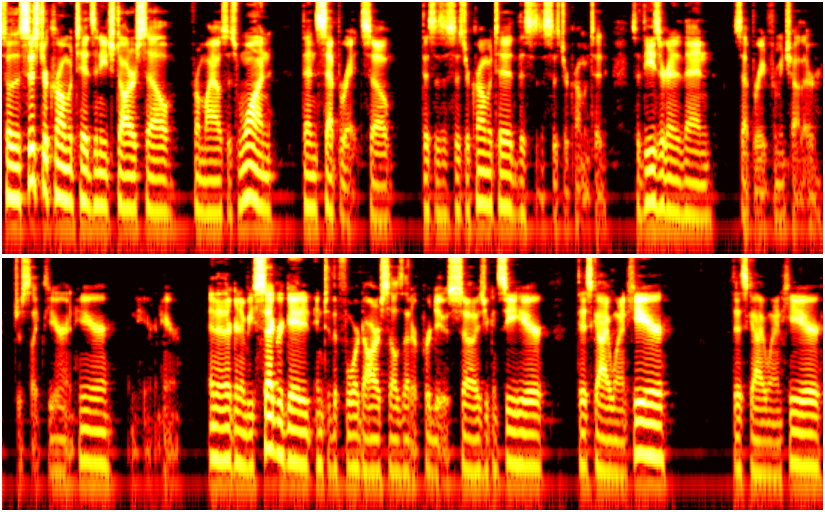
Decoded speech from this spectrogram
so the sister chromatids in each daughter cell from meiosis 1 then separate. So this is a sister chromatid this is a sister chromatid. So these are going to then separate from each other just like here and here and here and here. And then they're going to be segregated into the four daughter cells that are produced. So as you can see here this guy went here this guy went here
